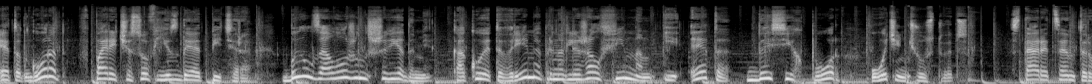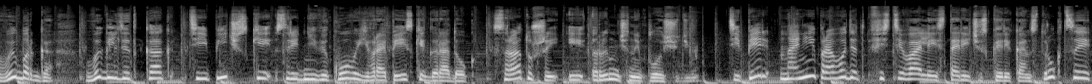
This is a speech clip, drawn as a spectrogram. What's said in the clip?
Этот город в паре часов езды от Питера был заложен шведами, какое-то время принадлежал финнам, и это до сих пор очень чувствуется – Старый центр Выборга выглядит как типический средневековый европейский городок с ратушей и рыночной площадью. Теперь на ней проводят фестивали исторической реконструкции,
